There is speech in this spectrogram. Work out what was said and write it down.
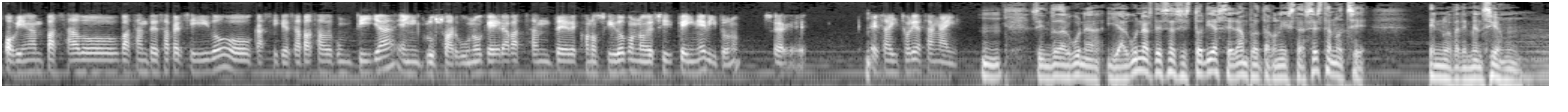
o bien han pasado bastante desapercibidos o casi que se ha pasado de puntilla e incluso alguno que era bastante desconocido, por no decir que inédito, ¿no? O sea que esas historias están ahí. Mm, sin duda alguna. Y algunas de esas historias serán protagonistas esta noche en Nueva Dimensión.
